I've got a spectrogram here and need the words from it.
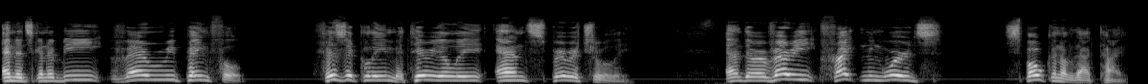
And it's going to be very painful physically, materially, and spiritually. And there are very frightening words spoken of that time.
